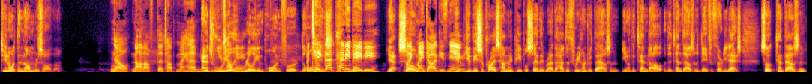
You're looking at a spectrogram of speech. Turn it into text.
Do you know what the numbers are, though? No, not off the top of my head. And it's You really, really important for the But audience. take that penny, baby. yeah. So like my doggy's name. You, you'd be surprised how many people say they'd rather have the three hundred thousand, you know, the ten dollars, the ten thousand a day for thirty days. So ten thousand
